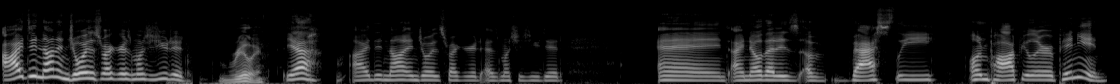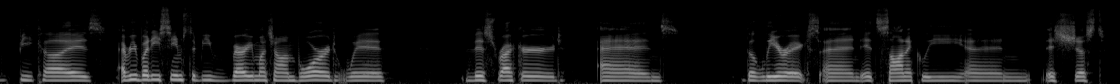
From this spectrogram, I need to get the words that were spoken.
I did not enjoy this record as much as you did. Really? Yeah, I did not enjoy this record as much as you did. And I know that is a vastly unpopular opinion because everybody seems to be very much on board with this record and the lyrics and it's sonically and it's just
